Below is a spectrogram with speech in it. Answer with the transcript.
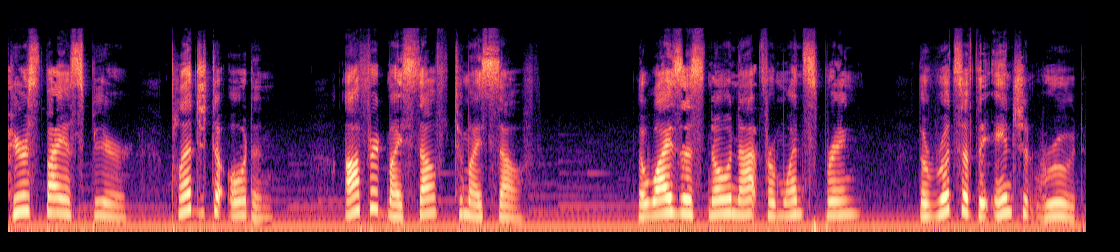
pierced by a spear, pledged to Odin, offered myself to myself. The wisest know not from whence spring the roots of the ancient rood.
